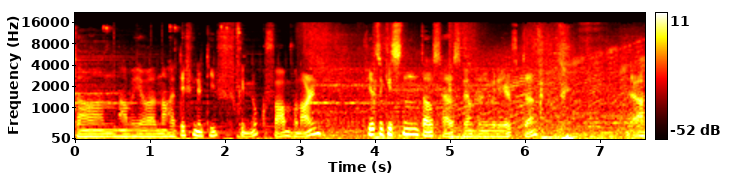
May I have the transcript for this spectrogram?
Dann haben wir aber nachher definitiv genug Farben von allen. 40 Kisten, das heißt, wir haben schon über die Hälfte. ja,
